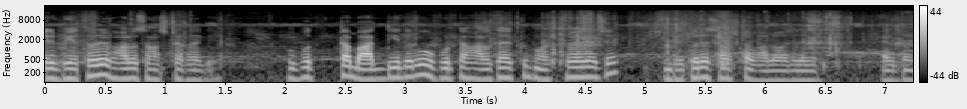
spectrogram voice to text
এর ভেতরে ভালো শাঁসটা থাকে। উপরটা বাদ দিয়ে দেবো, উপরটা হালকা একটু নষ্ট হয়ে গেছে, ভেতরে শাঁসটা ভালো আছে দেখুন একদম।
